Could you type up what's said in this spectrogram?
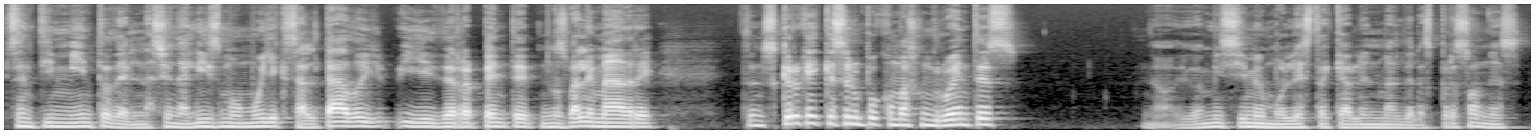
sentimiento del nacionalismo muy exaltado y de repente nos vale madre. Entonces creo que hay que ser un poco más congruentes. No, digo, a mí sí me molesta que hablen mal de las personas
